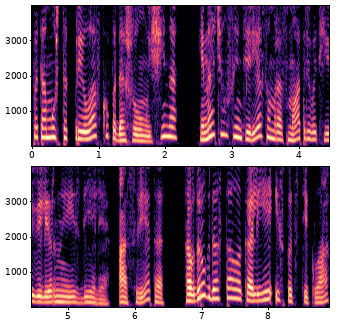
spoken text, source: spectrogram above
Потому что к прилавку подошел мужчина и начал с интересом рассматривать ювелирные изделия, а Света а вдруг достала колье из-под стекла,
